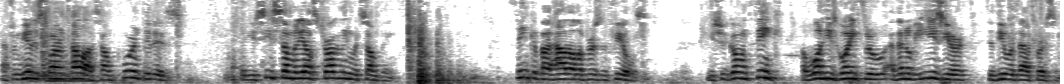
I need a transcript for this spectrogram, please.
And from here, the Swarm tell us how important it is that you see somebody else struggling with something. Think about how the other person feels. You should go and think of what he's going through, and then it'll be easier to deal with that person.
